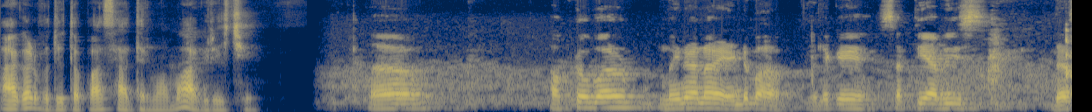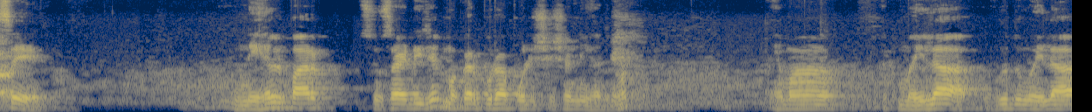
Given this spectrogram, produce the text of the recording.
આગળ વધુ તપાસ હાથ ધરવામાં આવી રહી છે. ઓક્ટોબર મહિનાના એન્ડમાં, એટલે કે સત્યાવીસ દસે, નેહલ પાર્ક સોસાયટી છે, મકરપુરા પોલીસ સ્ટેશનની હદમાં. એમાં એક મહિલા, વૃદ્ધ મહિલા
